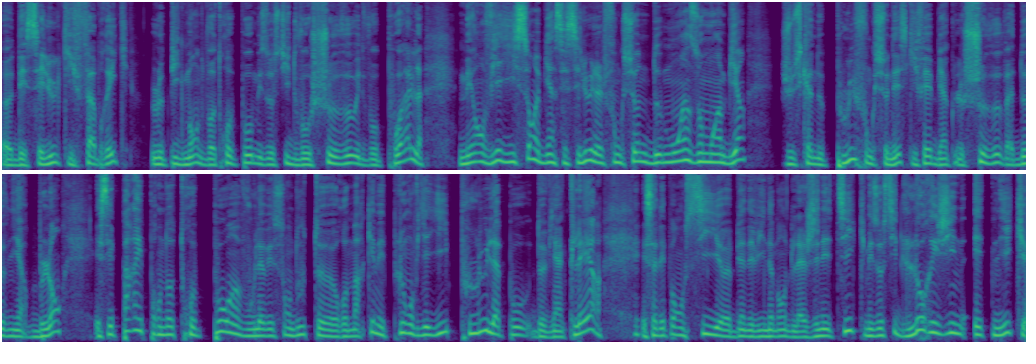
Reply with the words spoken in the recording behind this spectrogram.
euh, des cellules qui fabriquent le pigment de votre peau, mais aussi de vos cheveux et de vos poils. Mais en vieillissant, eh bien, ces cellules, elles fonctionnent de moins en moins bien jusqu'à ne plus fonctionner, ce qui fait bien que le cheveu va devenir blanc. Et c'est pareil pour notre peau, hein, vous l'avez sans doute euh, remarqué, mais plus on vieillit, plus la peau devient claire. Et ça dépend aussi, euh, bien évidemment, de la génétique, mais aussi de l'origine ethnique,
